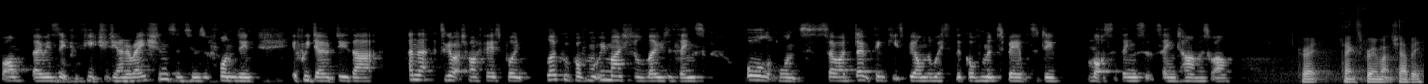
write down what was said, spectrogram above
bomb, though, isn't it, for future generations in terms of funding if we don't do that. And that, to go back to my first point, local government, we manage to do loads of things all at once. So I don't think it's beyond the wit of the government to be able to do lots of things at the same time as well. Great. Thanks very much, Abi.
